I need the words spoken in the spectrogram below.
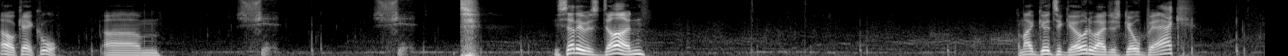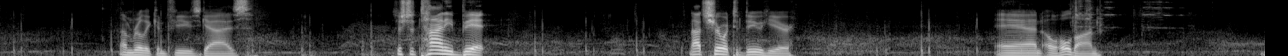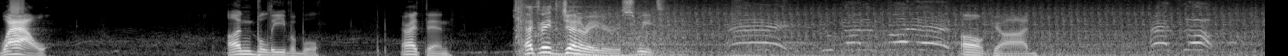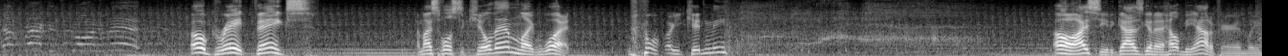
Oh, okay, cool. Um, Shit. Shit. he said it was done. Am I good to go? Do I just go back? I'm really confused, guys. Just a tiny bit. Not sure what to do here. And, oh, hold on. Wow. Unbelievable. Alright then. Activate the generator. Sweet. Hey! You got it running! Oh, God. Heads up! That racket's drawing him in! Oh, great, thanks. Am I supposed to kill them? Like what? Are you kidding me? Oh, I see. The guy's gonna help me out, apparently.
